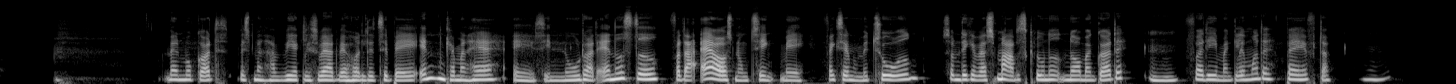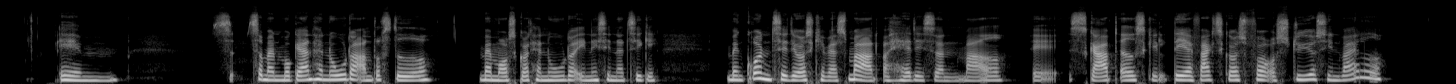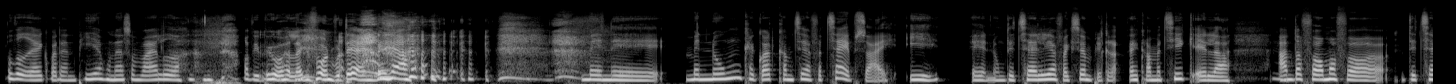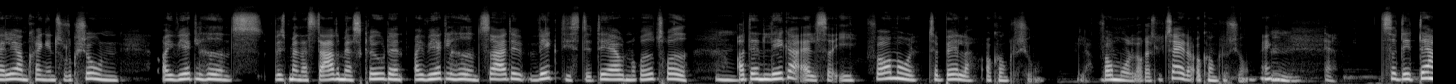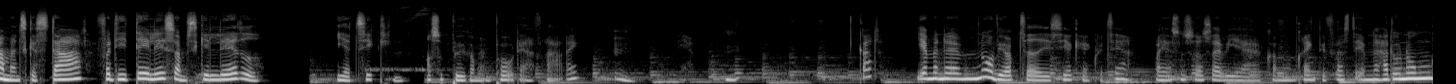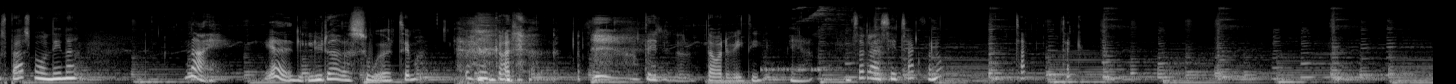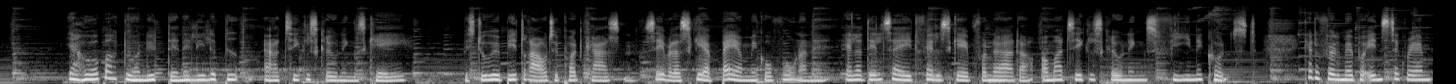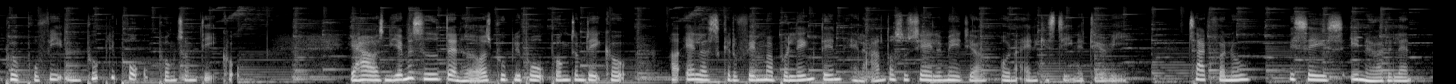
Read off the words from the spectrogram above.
man må godt, hvis man har virkelig svært ved at holde det tilbage, enten kan man have øh, sine noter et andet sted, for der er også nogle ting med for eksempel metoden, som det kan være smart at skrive ned, når man gør det, Mm-hmm. fordi man glemmer det bagefter. Mm-hmm. Øhm, så, så man må gerne have noter andre steder. Man må også godt have noter inde i sin artikel. Men grunden til, at det også kan være smart at have det sådan meget øh, skarpt adskilt, det er faktisk også for at styre sin vejleder. Nu ved jeg ikke, hvordan Pia hun er som vejleder, og vi behøver heller ikke få en vurdering det her. men, øh, men nogen kan godt komme til at fortabe sig i øh, nogle detaljer, for eksempel gra- øh, grammatik eller mm. andre former for detaljer omkring introduktionen, og i virkeligheden, hvis man er startet med at skrive den, og i virkeligheden, så er det vigtigste, det er jo den røde tråd, Mm. og den ligger altså i formål, tabeller og konklusion. Eller formål og resultater og konklusion. Ikke? Mm. Så det er der, man skal starte, fordi det er ligesom skelettet i artiklen, og så bygger man på derfra. Ikke? Mm. Godt. Jamen, øh, nu har vi optaget i cirka et kvarter, og jeg synes også, at vi er kommet omkring det første emne. Har du nogle spørgsmål, Nina? Nej, jeg lytter og suger til mig. Godt. det, der var det vigtige. Ja. Så lad os sige tak for nu. Tak. Tak. Jeg håber, du har nydt denne lille bid af artikelskrivningens kage. Hvis du vil bidrage til podcasten, se hvad der sker bag om mikrofonerne, eller deltage i et fællesskab for nørder om artikelskrivningens fine kunst, kan du følge med på Instagram på profilen publipro.dk. Jeg har også en hjemmeside, den hedder også publipro.dk, og ellers kan du finde mig på LinkedIn eller andre sociale medier under anne Christine Dyrvig. Tak for nu. Vi ses i Nørdeland.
